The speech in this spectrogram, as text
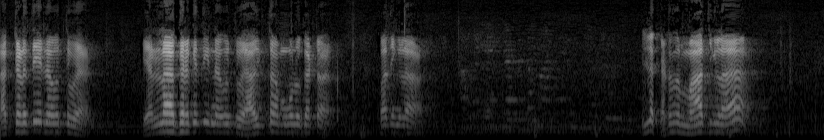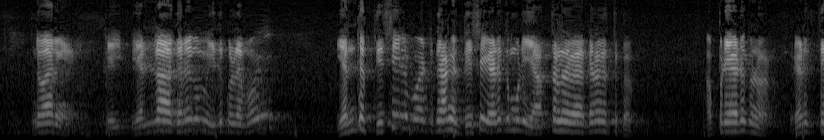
லக்கணத்தையும் நகர்த்துவேன். எல்லா கிரகத்தையும் நகர்த்துவேன். அதுக்கு தான் மூணு கட்டம். பார்த்தீங்களா இல்லை கட்டத்தை மாற்றிக்கலாம் இங்கே பாருங்க. எல்லா கிரகமும் இதுக்குள்ளே போய் எந்த திசையில் போயிட்டுருக்காங்க? திசை எடுக்க முடியும். அத்தனை கிரகத்துக்கும். அப்படி எடுக்கணும். எடுத்து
